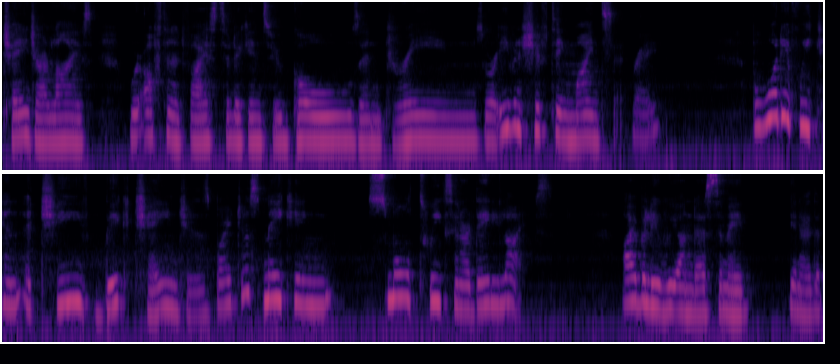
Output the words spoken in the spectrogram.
change our lives, we're often advised to look into goals and dreams or even shifting mindset, right? But what if we can achieve big changes by just making small tweaks in our daily lives? I believe we underestimate, you know, the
